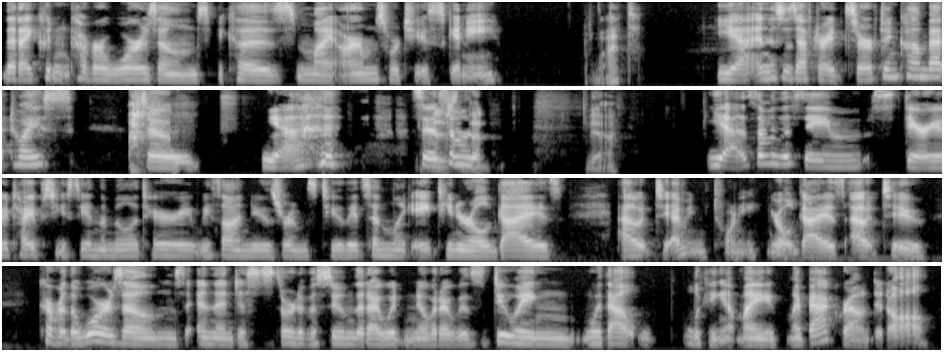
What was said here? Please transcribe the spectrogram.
that I couldn't cover war zones because my arms were too skinny. What? Yeah, and this was after I'd served in combat twice. So, yeah. so There's some of that, yeah. Yeah, some of the same stereotypes you see in the military, we saw in newsrooms too. They'd send like 18 year old guys out to, I mean, 20 year old guys out to cover the war zones and then just sort of assume that I wouldn't know what I was doing without looking at my my background at all.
